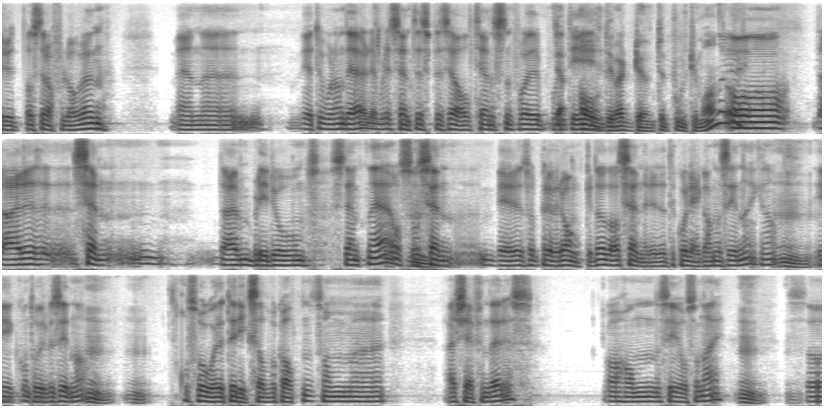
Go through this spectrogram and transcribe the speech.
brudd på straffeloven. Men uh, vet du hvordan det er? Det blir sendt til spesialtjenesten for politi. Det har aldri vært dømt til politimann? eller? Og der, eh, send, der blir det jo stemt ned, og så, mm. send, ber, så prøver de å anke det, og da sender de det til kollegaene sine mm. i kontoret ved siden av. Mm. mm. Og så går det til Riksadvokaten, som uh, er sjefen deres. Og han sier også nei. Mm. Så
